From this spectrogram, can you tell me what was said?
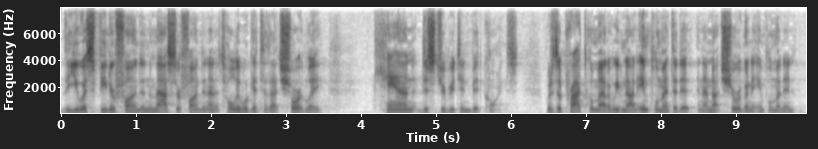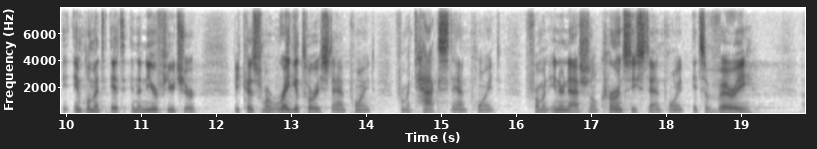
the US feeder fund and the master fund, and Anatoly will get to that shortly, can distribute in bitcoins. But as a practical matter, we've not implemented it, and I'm not sure we're going to implement it, implement it in the near future because, from a regulatory standpoint, from a tax standpoint, from an international currency standpoint, it's a very uh,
